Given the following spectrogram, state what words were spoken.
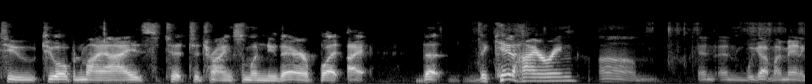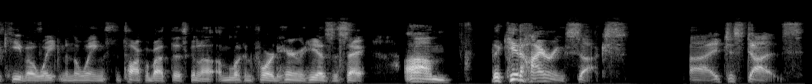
to to open my eyes to to trying someone new there. But I the the Kidd hiring. Um, and, and we got my man Akiva waiting in the wings to talk about this. Gonna, I'm looking forward to hearing what he has to say. Um, the Kidd hiring sucks. Uh, it just does.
